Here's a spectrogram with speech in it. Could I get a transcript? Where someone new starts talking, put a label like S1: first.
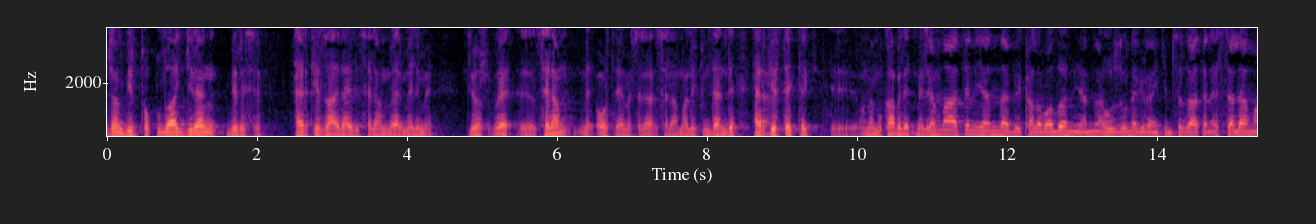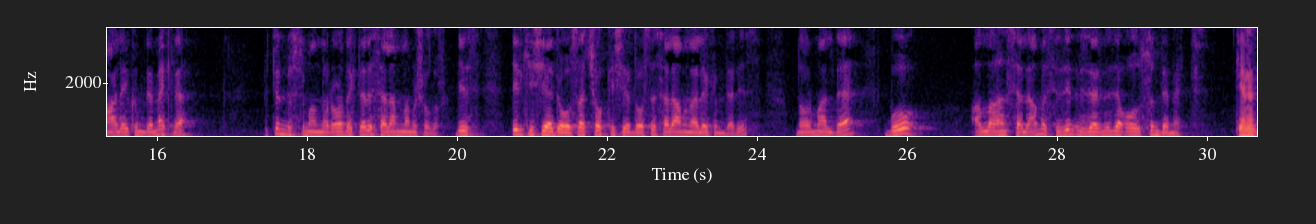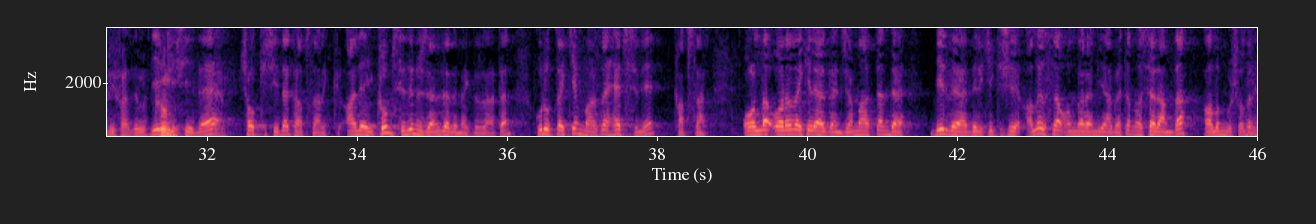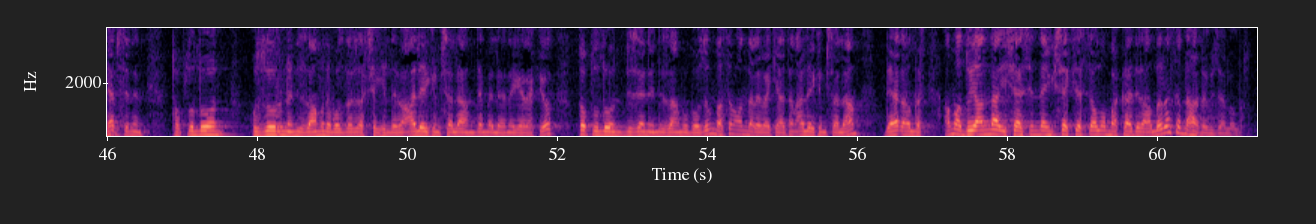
S1: hocam bir topluluğa giren birisi herkese ayrı ayrı selam vermeli mi diyor ve e, selam ortaya mesela selamun aleyküm dendi. Herkes tek tek e, ona mukabele etmeli mi?
S2: Cemaatin yanına bir kalabalığın yanına huzuruna giren kimse zaten Esselamu Aleyküm demekle bütün Müslümanlar oradakileri selamlamış olur. Biz bir kişiye de olsa çok kişiye de olsa selamun aleyküm deriz. Normalde bu Allah'ın selamı sizin üzerinize olsun demektir.
S1: Genel bir ifade değil mi?
S2: Bir
S1: Kum.
S2: kişiyi de çok kişiyi de kapsar. Aleyküm sizin üzerinize demektir zaten. Grupta kim varsa hepsini kapsar. Orada, oradakilerden, cemaatten de bir veya bir iki kişi alırsa onlara niyabeten o selam da alınmış olur. Hepsinin topluluğun huzurunu, nizamını bozacak şekilde ve aleyküm selam demelerine gerek yok. Topluluğun düzeni, nizamı bozulmasın. Onlara vekaleten aleyküm selam der alır. Ama duyanlar içerisinden yüksek sesle olmamak kaydıyla alırsa daha da güzel olur.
